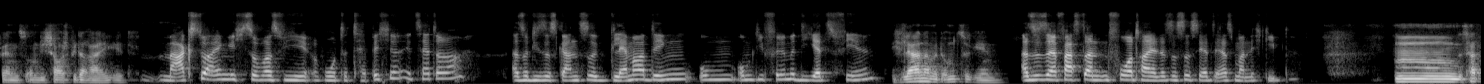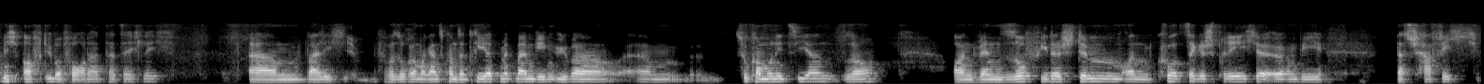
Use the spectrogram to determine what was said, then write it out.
wenn es um die Schauspielerei geht. Magst du eigentlich sowas wie rote Teppiche etc.? Also dieses ganze Glamour-Ding um, um die Filme, die jetzt fehlen? Ich lerne damit umzugehen. Also es ist ja fast dann ein Vorteil, dass es es jetzt erstmal nicht gibt. Mm, es hat mich oft überfordert tatsächlich, ähm, weil ich versuche immer ganz konzentriert mit meinem Gegenüber ähm, zu kommunizieren. So. Und wenn so viele Stimmen und kurze Gespräche irgendwie, das schaffe ich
